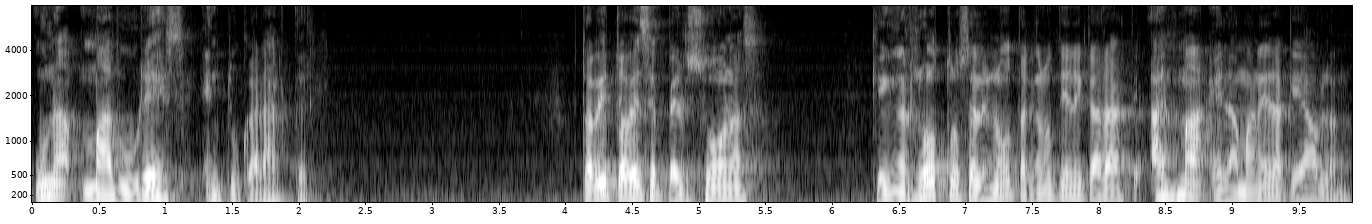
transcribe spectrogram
una madurez en tu carácter. Usted ha visto a veces personas que en el rostro se le nota que no tiene carácter. Ah, es más, en la manera que hablan.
